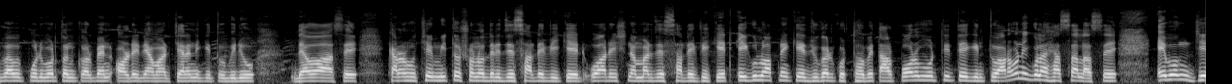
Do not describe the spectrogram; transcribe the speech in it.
কীভাবে পরিবর্তন করবেন? অলরেডি আমার চ্যানেলে কিন্তু ভিডিও দেওয়া আছে। কারণ হচ্ছে মৃত সনদের যে সার্টিফিকেট ওয়ারিশ নাম্বার যে সার্টিফিকেট এগুলো আপনাকে জোগাড় করতে হবে। তার পরবর্তীতে কিন্তু আরও অনেকগুলো হ্যাসাল আছে এবং যে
